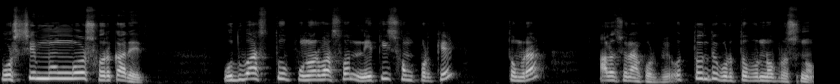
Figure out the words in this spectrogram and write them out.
পশ্চিমবঙ্গ সরকারের উদ্বাস্তু পুনর্বাসন নীতি সম্পর্কে তোমরা আলোচনা করবে। অত্যন্ত গুরুত্বপূর্ণ প্রশ্ন।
